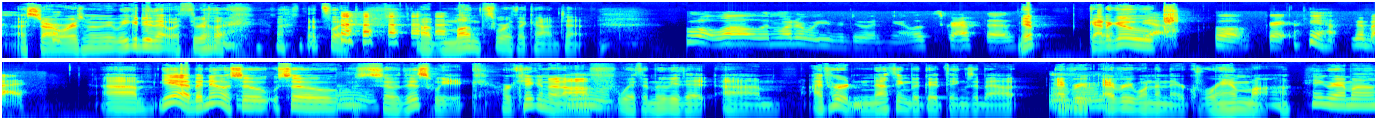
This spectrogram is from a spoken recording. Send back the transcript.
a Star Wars movie. We could do that with Thriller. That's like a month's worth of content. cool. Well, then what are we even doing here? Let's scrap this. Yep. Got to go. Yeah. Cool. Great. Yeah. Goodbye. Um yeah, but no, so so Mm. so this week we're kicking it off Mm. with a movie that um I've heard nothing but good things about. Every Mhm. everyone and their grandma, hey grandma,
